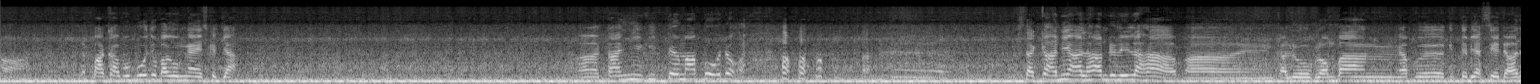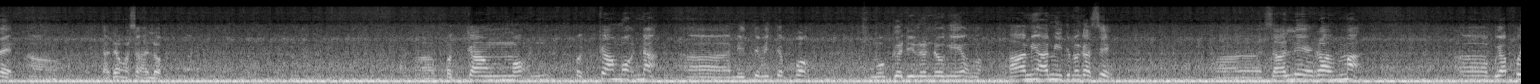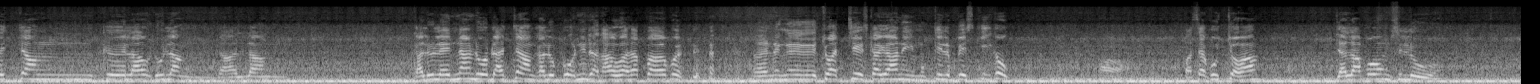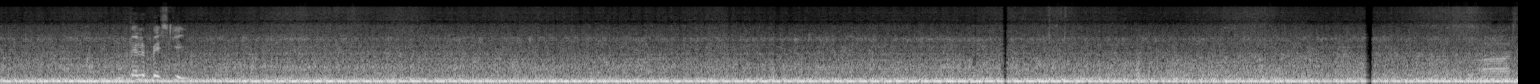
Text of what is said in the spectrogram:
Ha. Lepas kat bubu tu baru ngai sekejap. Ha, tanya kita mabuk dok. Setakat ni alhamdulillah ha. ha. kalau gelombang apa kita biasa dah tak. Ha. Tak ada masalah. Ha, pekang mok pekang mok nak ha, meter-meter pok Semoga dilindungi Allah. Amin amin terima kasih. Uh, Saleh Rahmat uh, berapa jam ke Laut Dulang dalam kalau lenang 12 jam kalau bot ni tak tahu lah siapa apa. uh, dengan cuaca sekarang ni mungkin lebih sikit kot. Uh, pasal kucah ha. Jalan pun slow. Mungkin lebih sikit.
